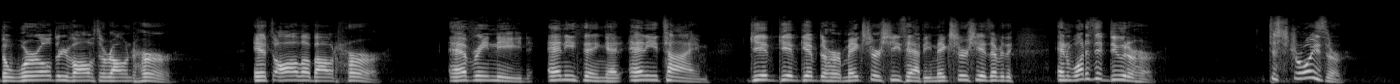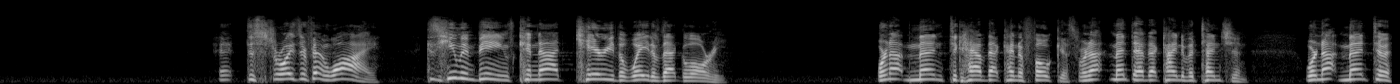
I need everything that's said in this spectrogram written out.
The world revolves around her. It's all about her. Every need, anything at any time, give, give, give to her. Make sure she's happy. Make sure she has everything. And what does it do to her? It destroys her. It destroys her family. Why? Because human beings cannot carry the weight of that glory. We're not meant to have that kind of focus. We're not meant to have that kind of attention. We're not meant to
